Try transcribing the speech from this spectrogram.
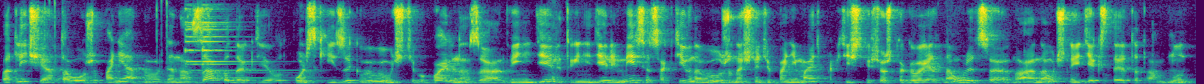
в отличие от того же понятного для нас Запада, где вот польский язык вы выучите буквально за две недели, три недели, месяц, активно вы уже начнете понимать практически все, что говорят на улице, ну, а научные тексты это там, ну,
